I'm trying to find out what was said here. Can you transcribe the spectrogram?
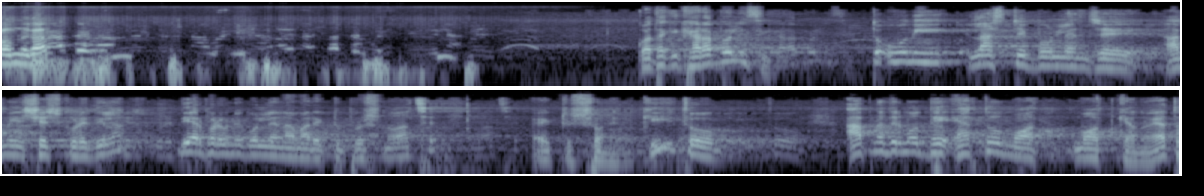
কম লেগা কথা কি খারাপ বলেছি? তো উনি লাস্টে বললেন যে, আমি শেষ করে দিলাম। দেওয়ার পরে উনি বললেন, আমার একটু প্রশ্ন আছে। একটু শোনেন, কি? তো আপনাদের মধ্যে এত মত মত কেন? এত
